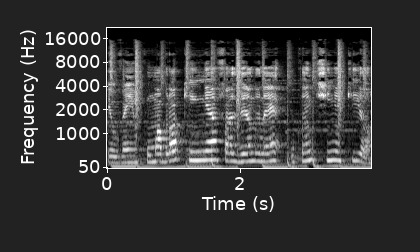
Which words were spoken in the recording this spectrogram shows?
eu venho com uma broquinha fazendo, né, o cantinho aqui, ó.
